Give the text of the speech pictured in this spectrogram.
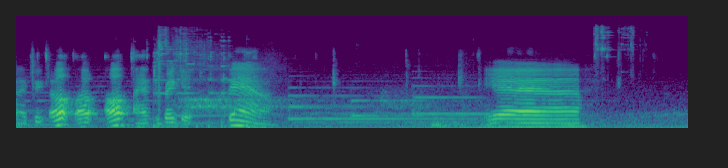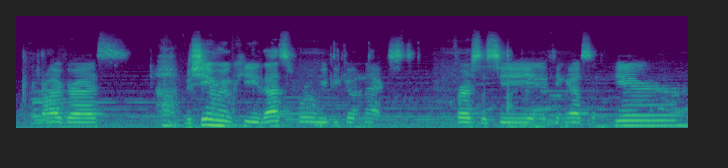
Can I pick? Oh, oh, oh! I have to break it. Bam. Yeah. Progress. Machine room key. That's where we could go next. First, let's see anything else in here.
